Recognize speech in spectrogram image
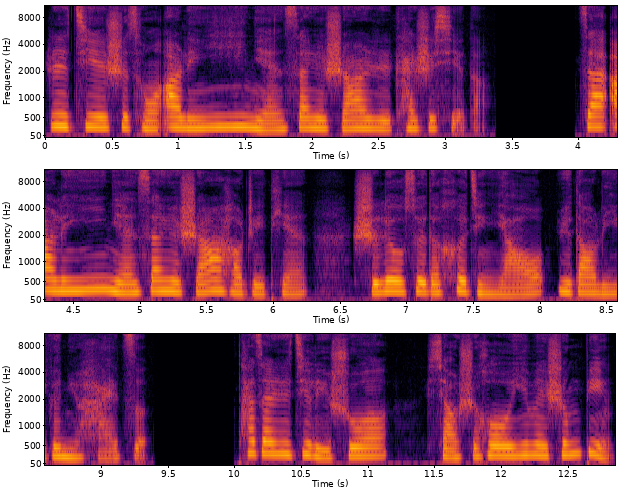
日记是从二零一一年三月十二日开始写的。在二零一一年三月十二号这天，十六岁的贺景瑶遇到了一个女孩子。她在日记里说，小时候因为生病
